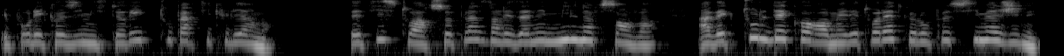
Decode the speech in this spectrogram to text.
et pour les Cozy Mystery tout particulièrement. Cette histoire se place dans les années 1920 avec tout le décorum et les toilettes que l'on peut s'imaginer.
